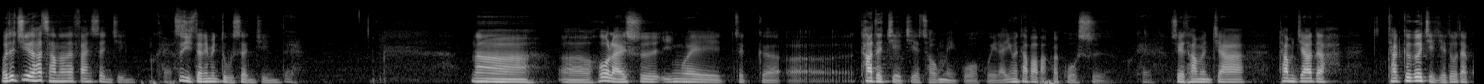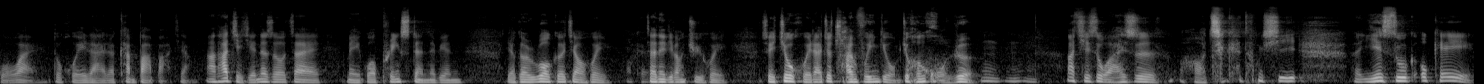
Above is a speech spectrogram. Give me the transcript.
我就记得他常常在翻圣经，，OK，自己在那边读圣经。对。那呃，后来是因为这个呃，他的姐姐从美国回来，因为他爸爸快过世了 OK 所以他们家他们家的他哥哥姐姐都在国外，都回来了看爸爸这样。那他姐姐那时候在美国 Princeton 那边有个若哥教会在那地方聚会，所以就回来就传福音给我们，就很火热。嗯嗯嗯，那其实我还是哦，这个东西，呃耶稣 OK，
